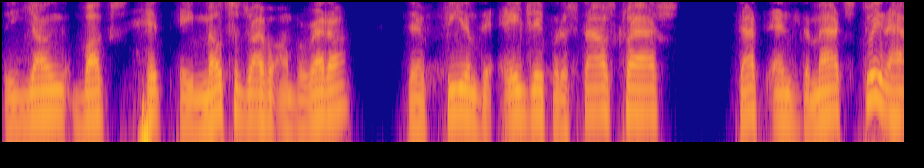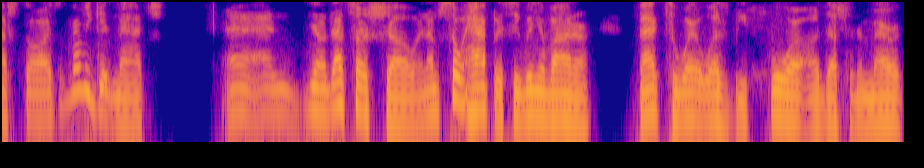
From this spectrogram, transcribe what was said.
the young Bucks hit a Meltzer driver on Beretta, then feed him to AJ for the Styles Clash. that ends the match. Three and a half stars. A very good match. And, you know, that's our show. And I'm so happy to see Ring of Honor back to where it was before uh, Destin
